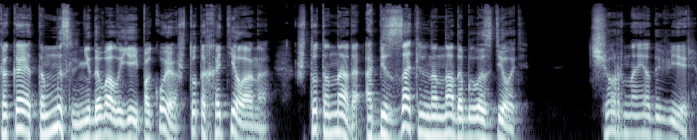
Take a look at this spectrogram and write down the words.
Какая-то мысль не давала ей покоя, что-то хотела она, что-то надо, обязательно надо было сделать. Черная дверь.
